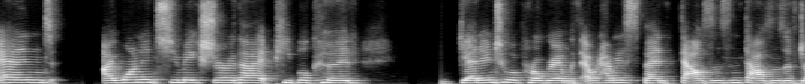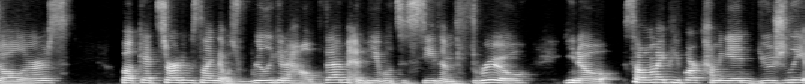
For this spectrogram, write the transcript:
And I wanted to make sure that people could get into a program without having to spend thousands and thousands of dollars, but get started with something that was really going to help them and be able to see them through. You know, some of my people are coming in usually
